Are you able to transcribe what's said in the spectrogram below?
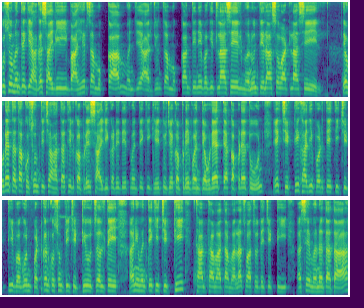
कुसुम म्हणते की अगं सायली बाहेरचा मुक्काम म्हणजे अर्जुनचा मुक्काम तिने बघितला असेल म्हणून तिला असं वाटलं असेल. तेवढ्यात आता कुसुम तिच्या हातातील कपडे सायलीकडे देत म्हणते की घे तुझे कपडे पण तेवढ्यात त्या कपड्यातून एक चिठ्ठी खाली पडते. ती चिठ्ठी बघून पटकन कुसुम ती चिठ्ठी उचलते आणि म्हणते की चिठ्ठी थांब थांब आता मलाच वाचू दे चिठ्ठी असे म्हणत आता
